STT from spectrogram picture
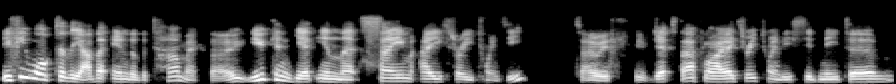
If you walk to the other end of the tarmac, though, you can get in that same A320. So if, if Jetstar fly A320 Sydney to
